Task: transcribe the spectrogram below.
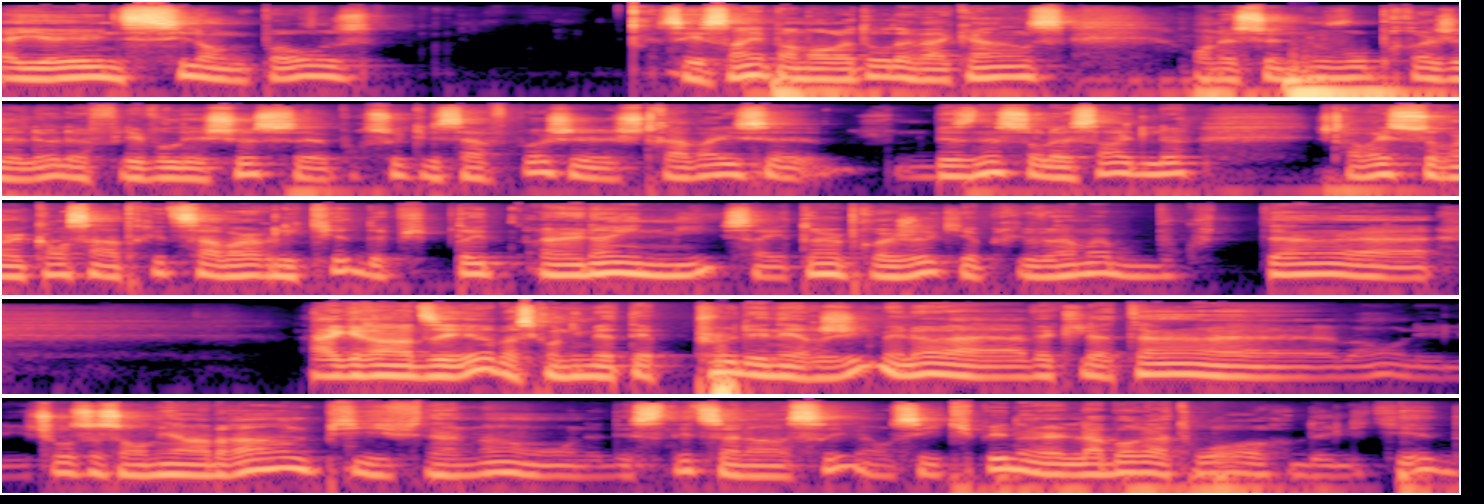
euh, il y a eu une si longue pause. C'est simple, à mon retour de vacances, on a ce nouveau projet-là, le Flavolicious. Euh, pour ceux qui ne le savent pas, je, je travaille business sur le side. Là. Je travaille sur un concentré de saveur liquide depuis peut-être un an et demi. Ça a été un projet qui a pris vraiment beaucoup de à, grandir parce qu'on y mettait peu d'énergie. Mais là, avec le temps, euh, bon, les, choses se sont mises en branle. Puis finalement, on a décidé de se lancer. On s'est équipé d'un laboratoire de liquide.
